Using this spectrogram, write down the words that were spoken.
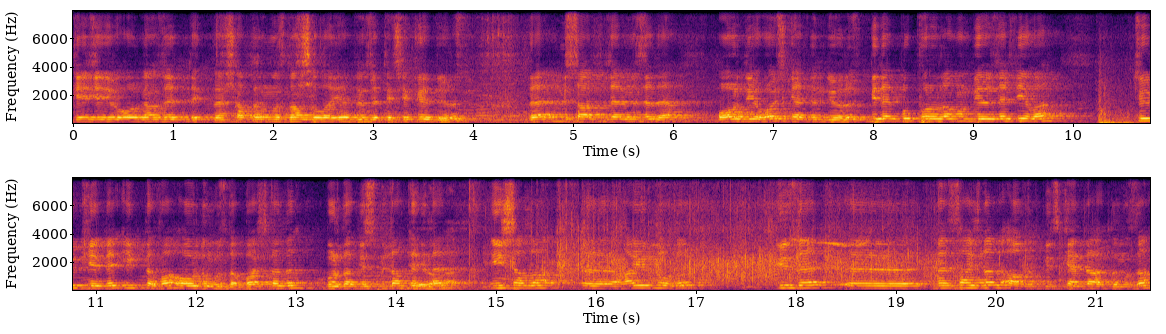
geceyi organize ettik ve katılımınızdan dolayı hepinize teşekkür ediyoruz. Ve misafirlerimize de Ordu'ya hoş geldin diyoruz. Bir de bu programın bir özelliği var. Türkiye'de ilk defa ordumuzda başladı. Burada Bismillah dediler. İnşallah e, hayırlı olur. Güzel e, mesajlar aldık biz kendi aklımıza.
